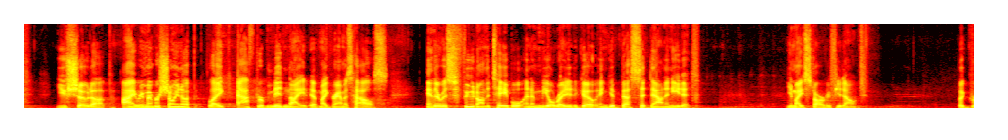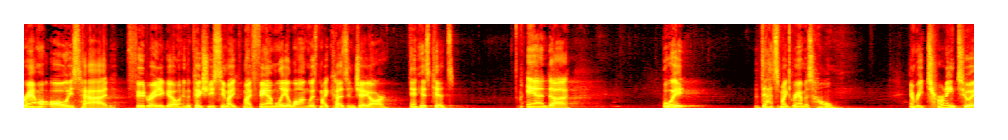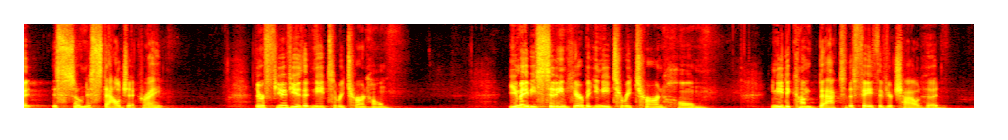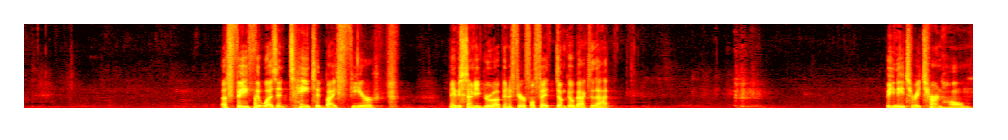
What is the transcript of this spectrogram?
you showed up. I remember showing up like after midnight at my grandma's house, and there was food on the table and a meal ready to go, and you best sit down and eat it. You might starve if you don't. But grandma always had food ready to go. In the picture, you see my, my family along with my cousin JR and his kids. And uh, boy, that's my grandma's home. And returning to it is so nostalgic, right? There are a few of you that need to return home. You may be sitting here, but you need to return home. You need to come back to the faith of your childhood. A faith that wasn't tainted by fear. Maybe some of you grew up in a fearful faith. Don't go back to that. But you need to return home.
